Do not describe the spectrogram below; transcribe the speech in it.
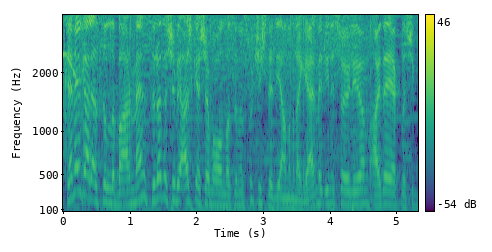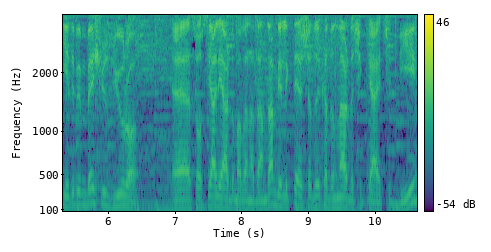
Senegal asıllı barmen sıra dışı bir aşk yaşamı olmasının suç işlediği anlamına gelmediğini söylüyor. Ayda yaklaşık 7500 euro e, sosyal yardım alan adamdan birlikte yaşadığı kadınlar da şikayetçi değil.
